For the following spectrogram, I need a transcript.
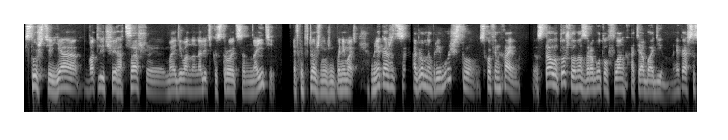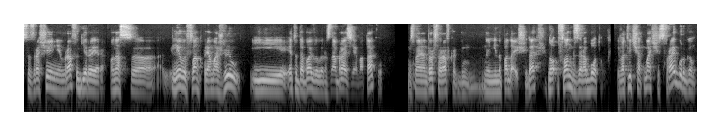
Слушайте, я, в отличие от Саши, моя диванная аналитика строится на ИТИ, это как тоже нужно понимать. Мне кажется, огромным преимуществом с Хофенхайма стало то, что у нас заработал фланг хотя бы один. Мне кажется, с возвращением Рафа Геррера у нас э, левый фланг прям ожил, и это добавило разнообразия в атаку, несмотря на то, что Раф как бы ну, не нападающий, да, но фланг заработал. И в отличие от матча с Фрайбургом,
